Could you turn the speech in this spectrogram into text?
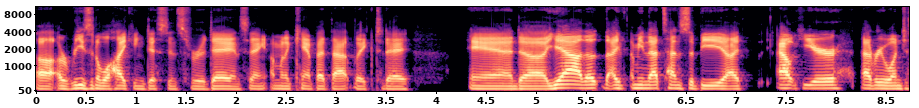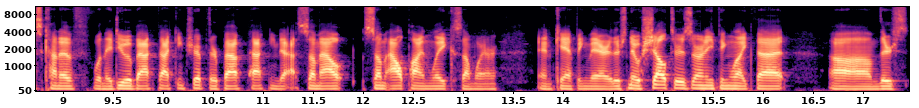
uh, a reasonable hiking distance for a day and saying, I'm going to camp at that lake today. And uh, yeah, I, I mean, that tends to be I, out here. Everyone just kind of, when they do a backpacking trip, they're backpacking to some out, some alpine lake somewhere and camping there. There's no shelters or anything like that. Um, there's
